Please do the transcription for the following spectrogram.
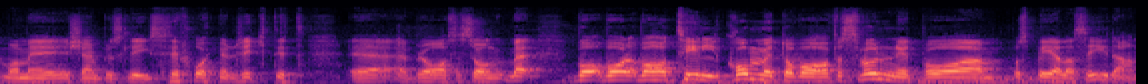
var med i Champions League, så det var ju en riktigt eh, bra säsong. Men vad, vad, vad, har tillkommit och vad har försvunnit på, på spelarsidan?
